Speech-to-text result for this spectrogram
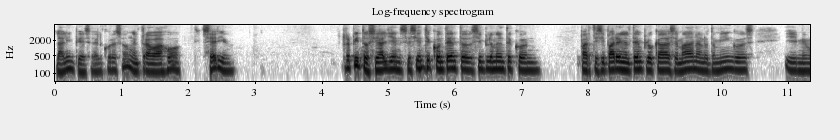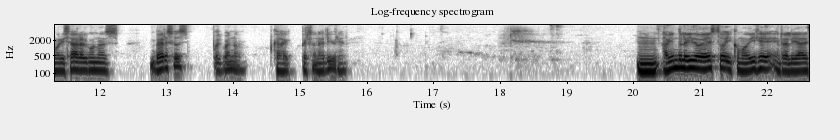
la limpieza del corazón, el trabajo serio. Repito, si alguien se siente contento simplemente con participar en el templo cada semana, los domingos, y memorizar algunos versos, pues bueno, cada persona es libre. Mm, habiendo leído esto, y como dije, en realidad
